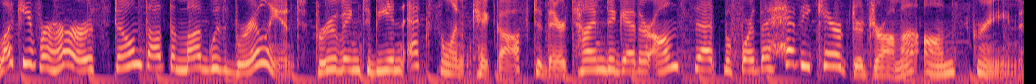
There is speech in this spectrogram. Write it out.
Lucky for her, Stone thought the mug was brilliant, proving to be an excellent kickoff to their time together on set before the heavy character drama on screen.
